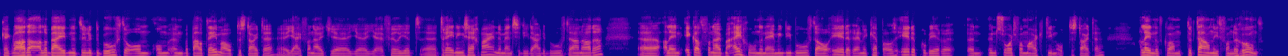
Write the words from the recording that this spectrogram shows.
kijk, we hadden allebei natuurlijk de behoefte om, om een bepaald thema op te starten. Uh, jij vanuit je, je, je affiliate training, zeg maar, en de mensen die daar de behoefte aan hadden. alleen ik had vanuit mijn eigen onderneming die behoefte al eerder. En ik heb al eens eerder proberen een, een soort van marketing op te starten. Alleen dat kwam totaal niet van de grond.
